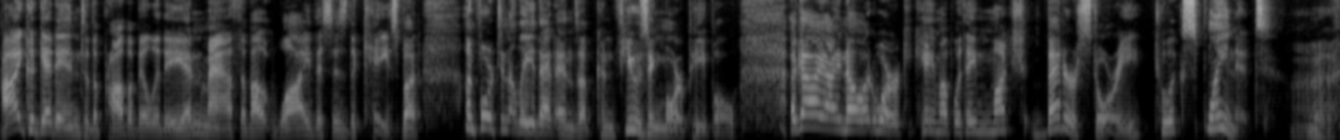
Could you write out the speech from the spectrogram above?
I could get into the probability and math about why this is the case, but unfortunately that ends up confusing more people. A guy I know at work came up with a much better story to explain it. Ugh.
